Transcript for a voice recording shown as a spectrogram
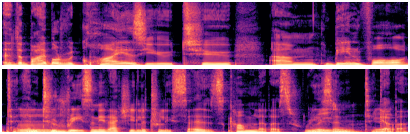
the Bible requires you to um, be involved and to reason. It actually literally says, "Come, let us reason, Reason, together."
